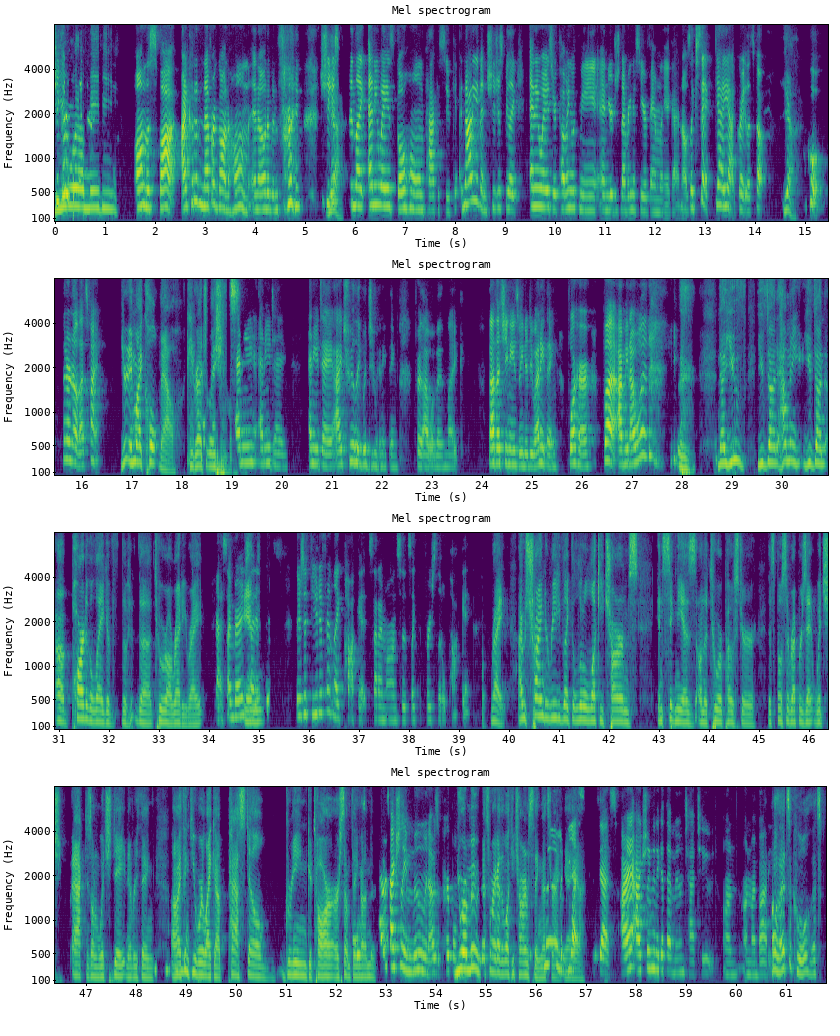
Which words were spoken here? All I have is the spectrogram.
she you want to maybe on the spot. I could have never gone home and I would have been fine. She yeah. just been like, anyways, go home, pack a suitcase. Not even. She'd just be like, anyways, you're coming with me and you're just never gonna see your family again. And I was like, sick. Yeah, yeah, great, let's go. Yeah. Cool. No, no, no, that's fine. You're in my cult now. Congratulations. any any day. Any day. I truly would do anything for that woman. Like, not that she needs me to do anything for her, but I mean I would. Now you've you've done how many? You've done a part of the leg of the the tour already, right? Yes, I'm very excited. And, there's, a few different like pockets that I'm on, so it's like the first little pocket. Right. I was trying to read like the little Lucky Charms insignias on the tour poster that's supposed to represent which act is on which date and everything. Uh, I mm-hmm. think you were like a pastel green guitar or something on the. I was actually moon. I was a purple. You were a moon. That's where I got the Lucky Charms thing. That's moon, right. Yeah, yes. yeah. Yes, I actually am going to get that moon tattooed on on my body. Oh, that's a cool. That's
